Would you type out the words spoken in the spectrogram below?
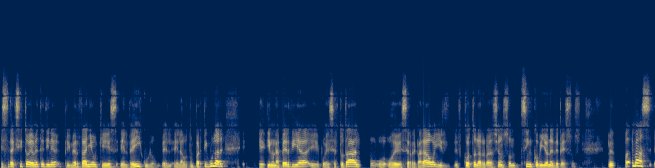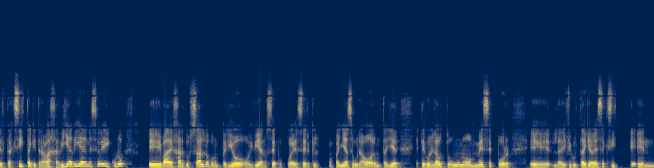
Ese taxista obviamente tiene primer daño que es el vehículo, el, auto en particular. Eh, tiene una pérdida, eh, puede ser total o, debe ser reparado y el, costo de la reparación son 5 millones de pesos. Pero además el taxista que trabaja día a día en ese vehículo eh, va a dejar de usarlo por un periodo, hoy día, no sé, pues puede ser que una compañía aseguradora, un taller, esté con el auto uno o dos meses por la dificultad que a veces existe en,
